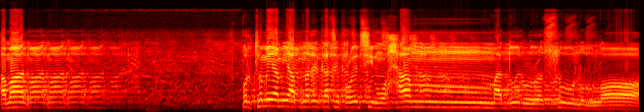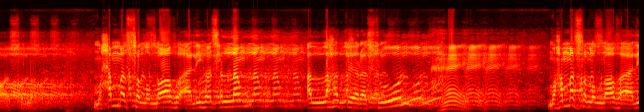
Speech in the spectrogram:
আমার প্রথমে আমি আপনাদের কাছে পড়েছি মুহাম্মাদুর রসুল্লাহ মুহাম্মদ সাল্লাহ আলী সাল্লাম আল্লাহকে রসুল? হ্যাঁ। মোহাম্মদ সাল্লাহ আলী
